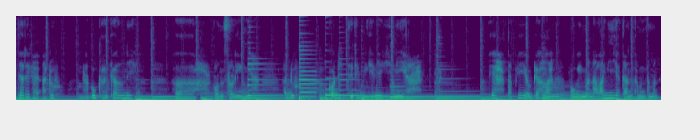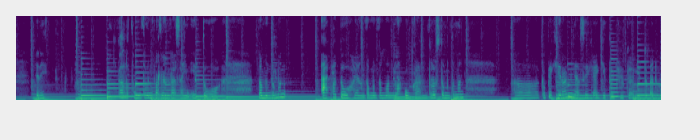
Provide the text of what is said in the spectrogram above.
Jadi kayak aduh aku gagal nih. Uh, konselingnya aduh kok jadi mikirnya gini ya? Ya tapi ya udahlah mau gimana lagi ya kan teman-teman? Jadi kalau teman-teman pernah ngerasain itu teman-teman apa tuh yang teman-teman lakukan? Terus teman-teman uh, kepikiran nggak sih kayak gitu juga gitu? Aduh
